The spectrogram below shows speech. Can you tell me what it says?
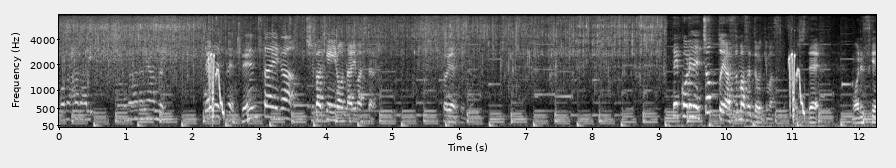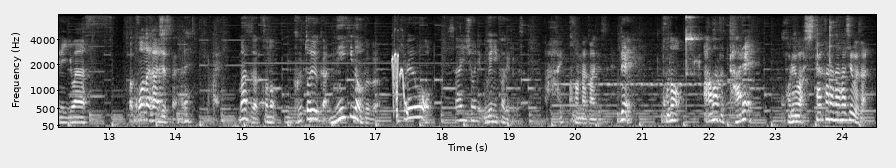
この上がりこの上がりなんですでですね全体が柴犬色になりましたら取り出していきますでこれねちょっと休ませておきますそして盛り付けに行きます、まあ、こんな感じですかね、はい、まずはこの具というかネギの部分これを最初に上にかけてくださいはいこんな感じですでこの余ったタレこれは下から流してください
